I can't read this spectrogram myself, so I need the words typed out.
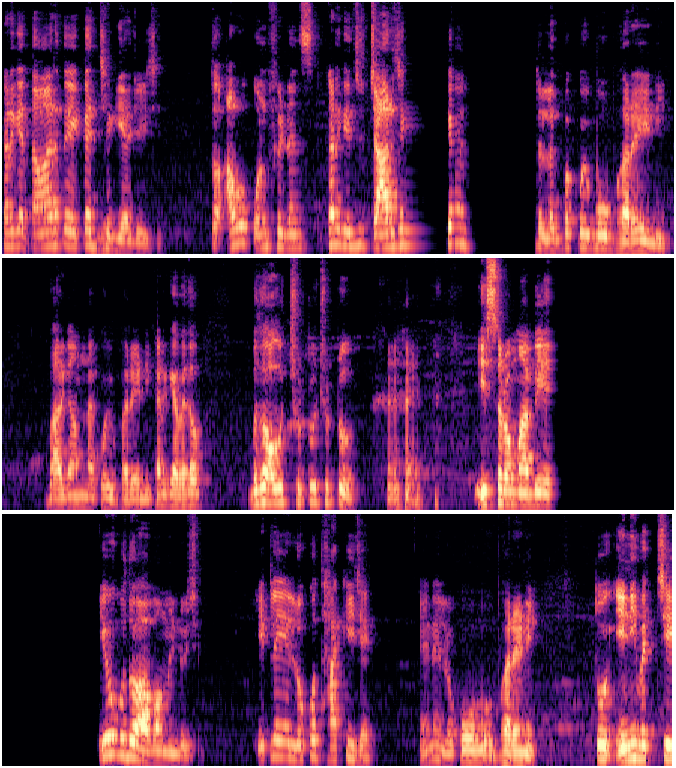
કારણ કે તમારે તો એક જ જગ્યા જોઈ છે. તો આવો કોન્ફિડન્સ, કારણ કે જો ચાર જગ્યા તો લગભગ કોઈ બહુ ભરે નહીં. બારગામના કોઈ ભરે નહીં. કારણ કે હવે તો બધું આવું છૂટું છૂટું ઈસરોમાં બે એવું બધું આવવા માંડ્યું છે. એટલે લોકો થાકી જાય, એને લોકો ભરે નહીં. તો એની વચ્ચે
